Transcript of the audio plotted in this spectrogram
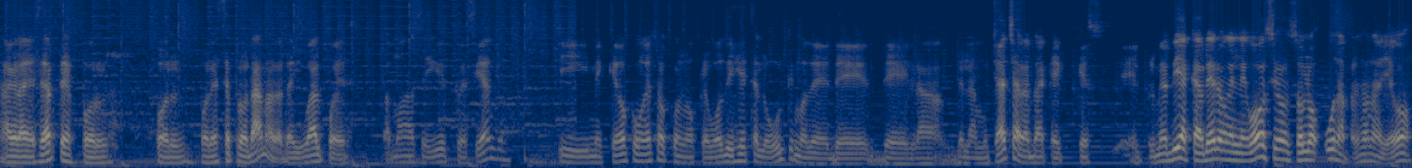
agradecerte por, por, por, este programa, ¿verdad? Igual pues vamos a seguir creciendo. Y me quedo con eso, con lo que vos dijiste, lo último de, de, de, la, de la, muchacha, ¿verdad? Que, que, el primer día que abrieron el negocio, solo una persona llegó.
